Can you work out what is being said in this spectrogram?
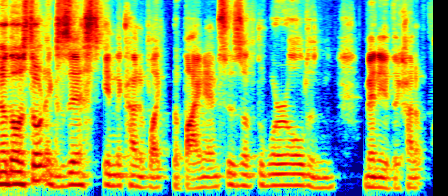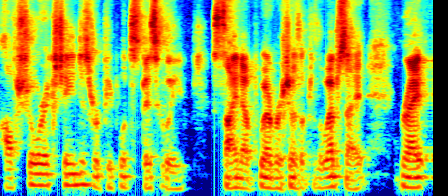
Now, those don't exist in the kind of like the Binances of the world and many of the kind of offshore exchanges where people just basically sign up whoever shows up to the website, right?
